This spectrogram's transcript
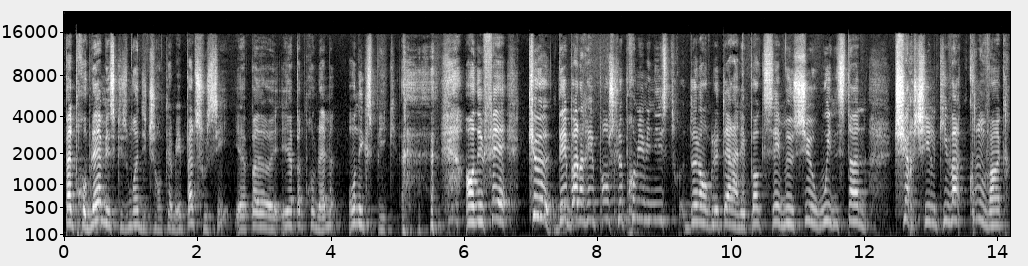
Pas de problème, excuse-moi, dit Chanka, mais pas de souci, il n'y a, a pas de problème, on explique. en effet, que des bonnes réponses. Le Premier ministre de l'Angleterre à l'époque, c'est Monsieur Winston Churchill qui va convaincre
